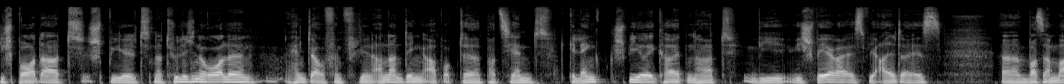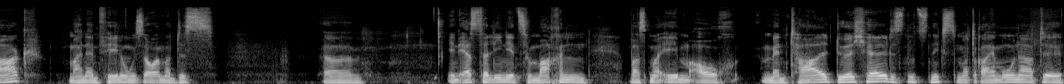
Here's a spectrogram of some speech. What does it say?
Die Sportart spielt natürlich eine Rolle, hängt auch von vielen anderen Dingen ab, ob der Patient Gelenkschwierigkeiten hat, wie, wie schwer er ist, wie alt er ist, äh, was er mag. Meine Empfehlung ist auch immer das äh, in erster Linie zu machen, was man eben auch mental durchhält. Es nutzt nichts, mal drei Monate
